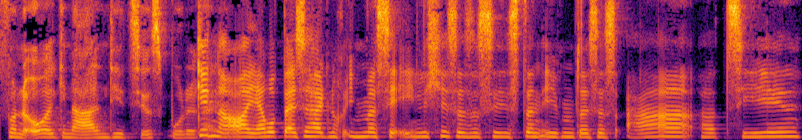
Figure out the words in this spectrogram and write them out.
von der originalen Titius-Bode-Reihe. Genau, ja, wobei sie halt noch immer sehr ähnlich ist. Also sie ist dann eben, da ist es A, C,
